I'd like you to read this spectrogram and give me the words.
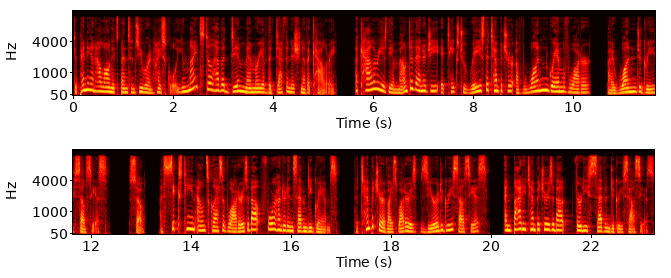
Depending on how long it's been since you were in high school, you might still have a dim memory of the definition of a calorie. A calorie is the amount of energy it takes to raise the temperature of one gram of water by one degree Celsius. So, a 16 ounce glass of water is about 470 grams. The temperature of ice water is 0 degrees Celsius, and body temperature is about 37 degrees Celsius.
